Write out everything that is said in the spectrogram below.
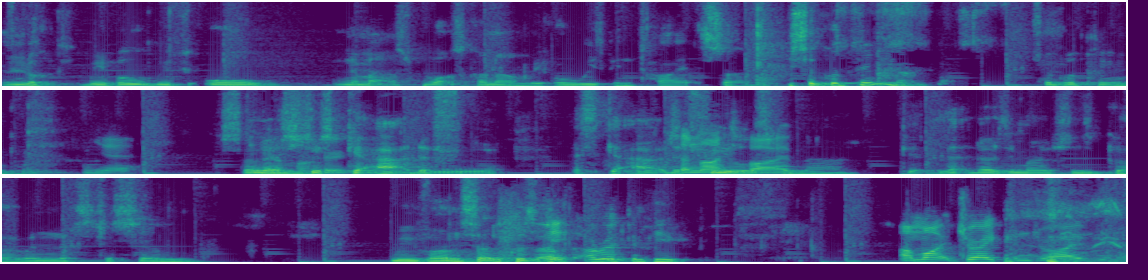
And look, we've all we've all. No matter what's gone on, we've always been tight. So it's a good thing, man. It's a good thing. yeah, So let's just get out of the let's get out of the nice feels for now. Get let those emotions go and let's just um move on. So because I, I reckon people I might Drake and drive. You know,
